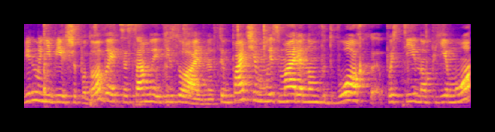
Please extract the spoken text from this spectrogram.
він мені більше подобається саме візуально. Тим паче, ми з Маріном вдвох постійно п'ємо.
